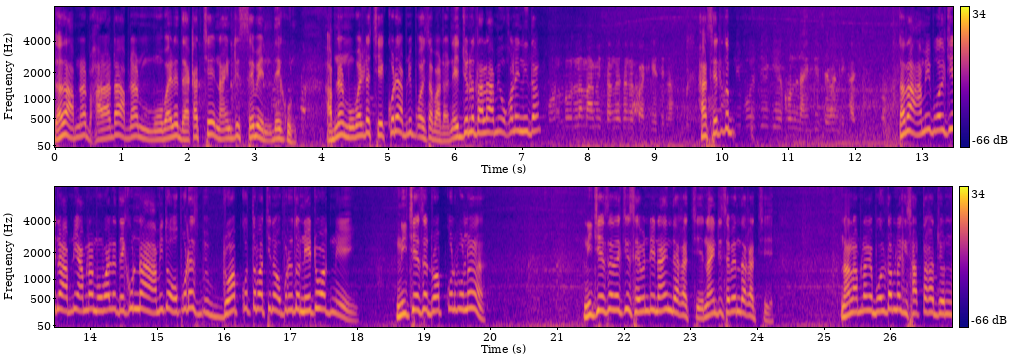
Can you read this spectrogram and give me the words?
দাদা আপনার ভাড়াটা আপনার মোবাইলে দেখাচ্ছে নাইনটি সেভেন দেখুন আপনার মোবাইলটা চেক করে আপনি পয়সা পাঠান এর জন্য তাহলে আমি ওখানেই নিতাম ফোন করলাম আমি সঙ্গে সঙ্গে পাঠিয়ে দিলাম হ্যাঁ সেটা তো দাদা, আমি বলছি না, আপনি আপনার মোবাইলে দেখুন না, আমি তো ওপরে ড্রপ করতে পারছি না, ওপরে তো নেটওয়ার্ক নেই। নিচে এসে ড্রপ করব না। নিচে এসে দেখছি সেভেন্টি নাইন দেখাচ্ছে নাইনটি সেভেন দেখাচ্ছে। নাহলে আপনাকে বলতাম নাকি ষাট টাকার জন্য?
